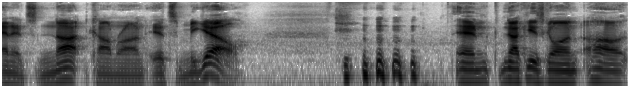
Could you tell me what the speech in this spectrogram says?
and it's not Kamran, it's Miguel. and Naki's going, oh,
